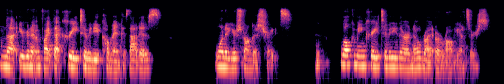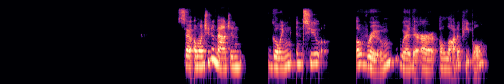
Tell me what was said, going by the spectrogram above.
and that you're going to invite that creativity to come in because that is one of your strongest traits. Welcoming creativity, there are no right or wrong answers. So I want you to imagine going into a room where there are a lot of people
